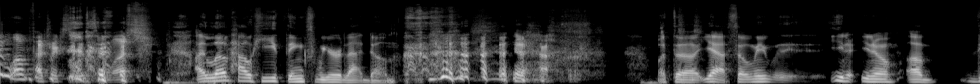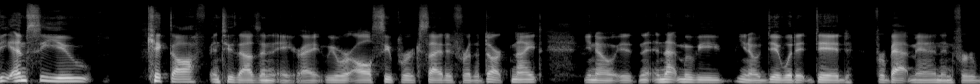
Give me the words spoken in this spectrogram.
I love Patrick Stewart so much. I love how he thinks we're that dumb. yeah. But uh, yeah, so I mean, you know, you know, um, the MCU kicked off in 2008, right? We were all super excited for the Dark Knight. You know, it, and that movie, you know, did what it did for Batman and for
